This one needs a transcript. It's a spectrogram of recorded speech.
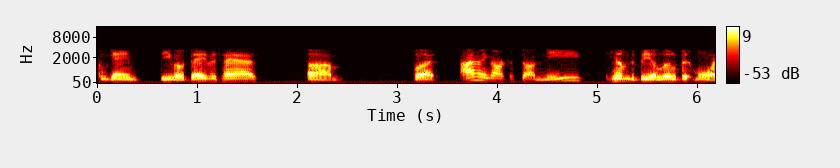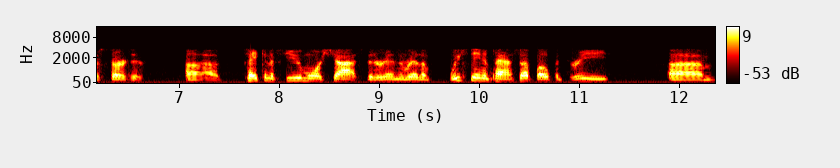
some games Devo Davis has. Um, but I think Arkansas needs him to be a little bit more assertive, uh, taking a few more shots that are in the rhythm. We've seen him pass up open threes um,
